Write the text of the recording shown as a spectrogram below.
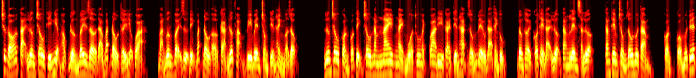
Trước đó tại lương châu thí nghiệm học đường bây giờ đã bắt đầu thấy hiệu quả, bản vương vậy dự định bắt đầu ở cả nước phạm vi bên trong tiến hành mở rộng lương châu còn có tịnh châu năm nay ngày mùa thu hoạch qua đi cải tiến hạt giống đều đã thành thục, đồng thời có thể đại lượng tăng lên sản lượng, tăng thêm trồng dâu nuôi tằm, còn có muối tuyết,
